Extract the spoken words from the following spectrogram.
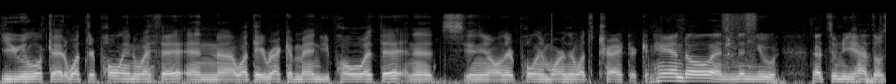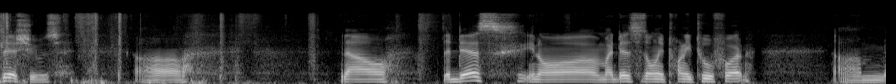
you look at what they're pulling with it and uh, what they recommend you pull with it, and it's you know they're pulling more than what the tractor can handle, and then you that's when you have those issues. Uh, now the disc, you know, uh, my disc is only 22 foot. Um,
